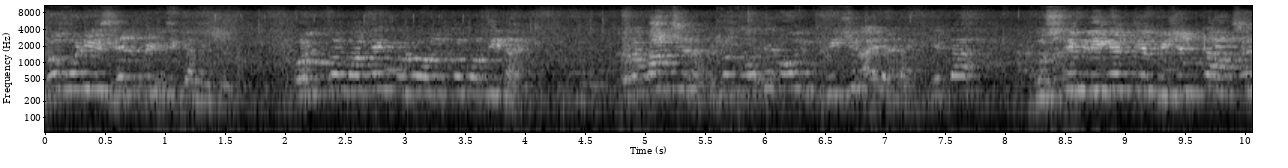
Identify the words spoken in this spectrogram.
Nobody is helping the commission ঐক্যমতে কোনো ঐক্যমতই নাই। ওরা পারছে না। বিকজ ওদের ওই ভিশনটা নাই যেটা মুসলিম লীগের যে ভিশনটা আছে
